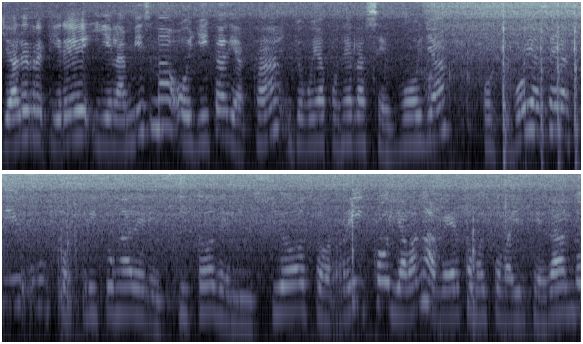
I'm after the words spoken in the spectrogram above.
ya le retiré y en la misma ollita de acá yo voy a poner la cebolla porque voy a hacer así un sofrito, un aderecito delicioso, rico. Ya van a ver cómo esto va a ir quedando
